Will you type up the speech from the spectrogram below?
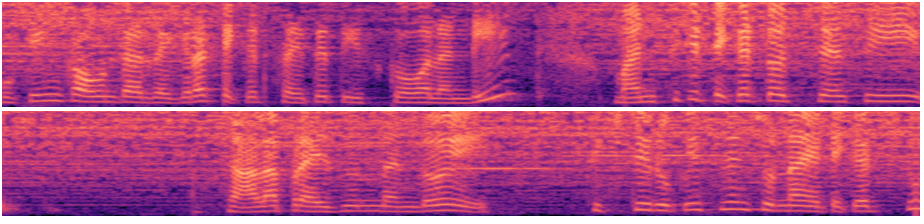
బుకింగ్ కౌంటర్ దగ్గర టికెట్స్ అయితే తీసుకోవాలండి. మనిషికి టికెట్ వచ్చేసి చాలా ప్రైస్ ఉందండి. సిక్స్టీ రూపీస్ నుంచి ఉన్నాయి టికెట్స్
